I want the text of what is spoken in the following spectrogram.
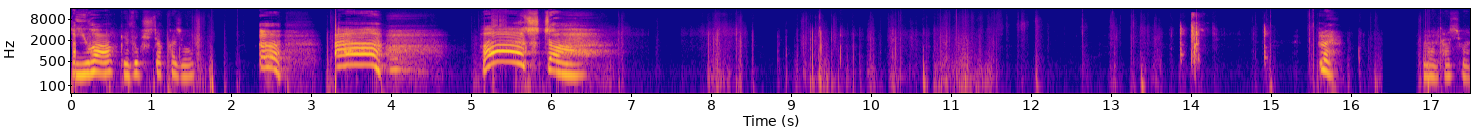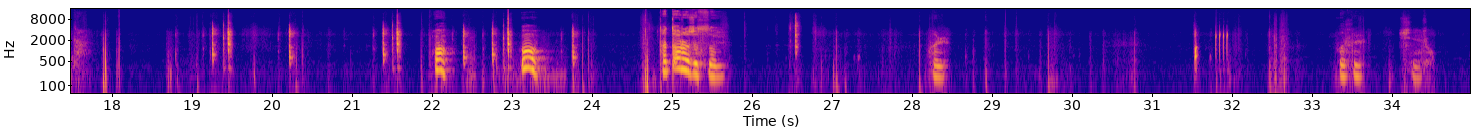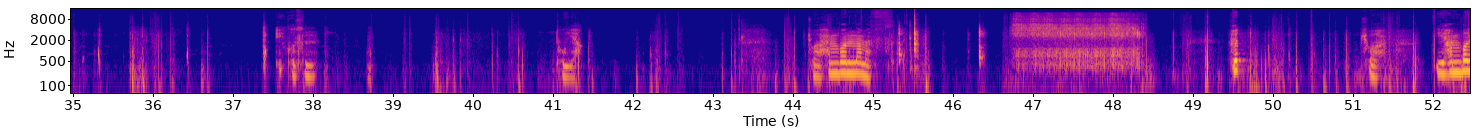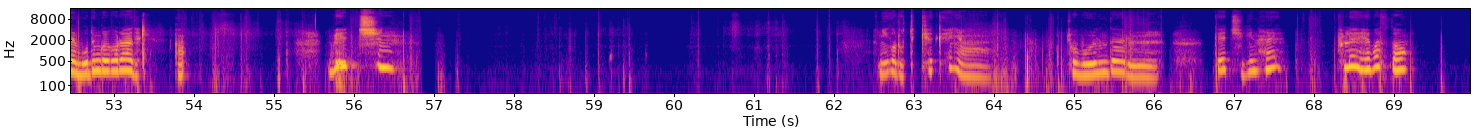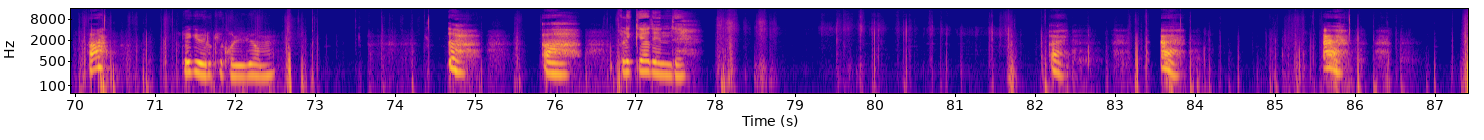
2화 계속 시작하죠. 아! 아! 아, 진짜. 네. 한번 다시 받아. 어! 어! 다 떨어졌어. 헐. 이것은 신속. 이것은 도약. 좋아, 한 번 남았어. 헷! 좋아. 이 한 번에 모든 걸 걸어야 돼. 아. 미친. 이걸 어떻게 깨냐. 저 몰드를 깨지긴 해. 플레이 해봤어. 아! 렉이 왜 이렇게 걸렴. 아, 아, 빨리 깨야 되는데. 아, 아, 아,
